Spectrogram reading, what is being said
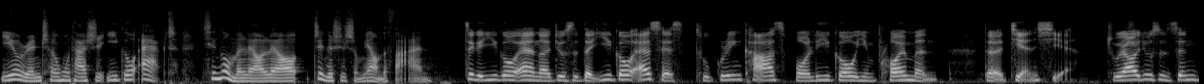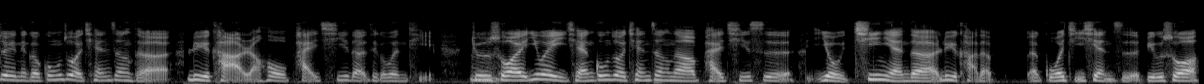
也有人称呼它是 Eagle Act。先跟我们聊聊这个是什么样的法案？这个 Eagle Act 呢，就是 The Eagle Access to Green Cards for Legal Employment 的简写，主要就是针对那个工作签证的绿卡然后排期的这个问题。就是说，因为以前工作签证呢排期是有七年的绿卡的。呃，国籍限制，比如说，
